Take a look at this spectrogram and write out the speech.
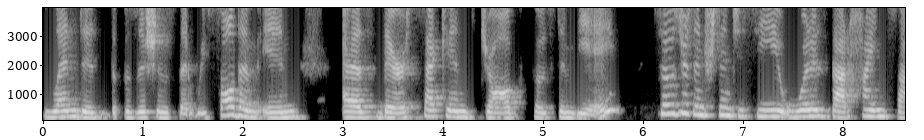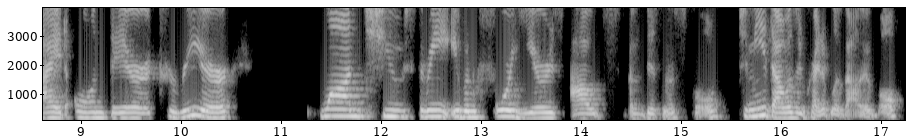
landed the positions that we saw them in as their second job post MBA. So it was just interesting to see what is that hindsight on their career one, two, three, even four years out of business school. To me, that was incredibly valuable.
